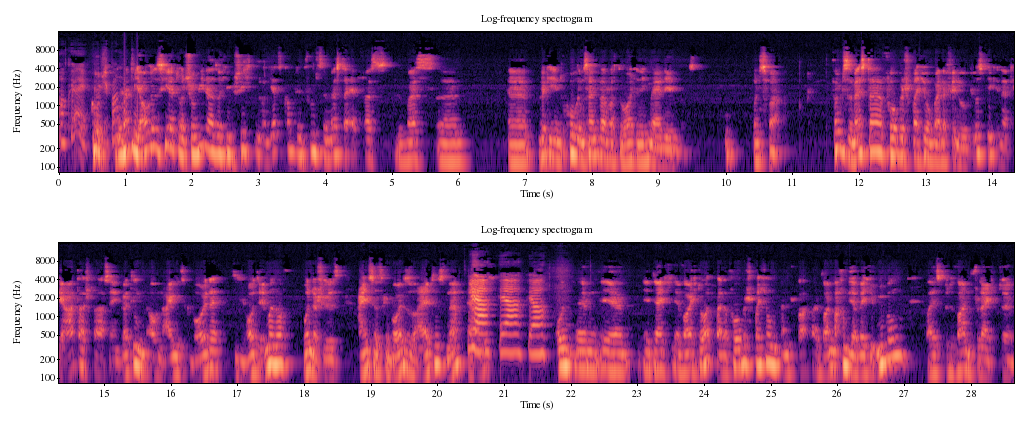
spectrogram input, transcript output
okay. Gut, Spannend. hat mich auch interessiert und schon wieder solche Geschichten. Und jetzt kommt im fünften Semester etwas, was äh, äh, wirklich hochinteressant war, was du heute nicht mehr erleben wirst. Und zwar Fünf Semester Vorbesprechung bei der Philogristik in der Theaterstraße in Göttingen, auch ein eigenes Gebäude, das ist heute immer noch wunderschönes einzelnes Gebäude, so altes, ne? Ja, ja, ja. Und ähm, äh, da war ich dort bei der Vorbesprechung, dann wann machen wir welche Übungen, weil es waren vielleicht, äh,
